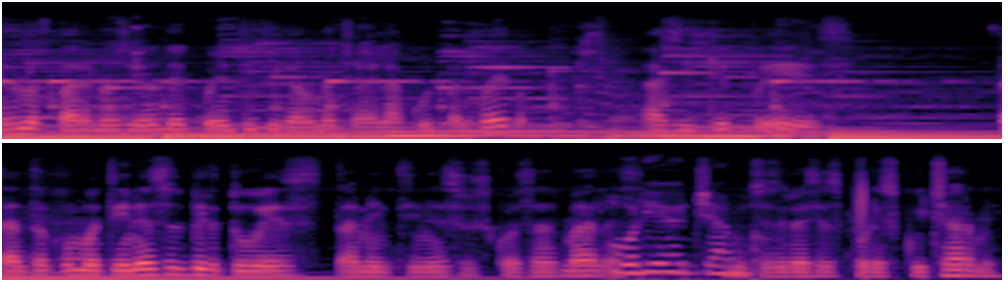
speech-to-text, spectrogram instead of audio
pero los padres no se dieron de cuenta y llegaron a echarle la culpa al juego. Así que pues tanto como tiene sus virtudes, también tiene sus cosas malas. Muchas gracias por escucharme.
